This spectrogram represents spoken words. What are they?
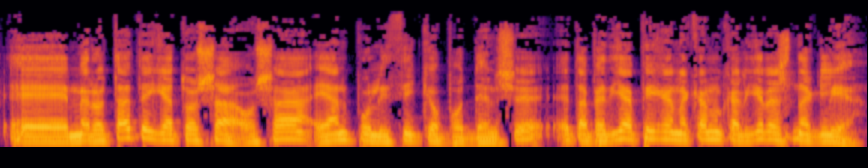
Ε, με ρωτάτε για το ΣΑ. Ο ΣΑ, εάν πουληθεί και ο Ποντένσε, ε, τα παιδιά πήγαν να κάνουν καριέρα στην Αγγλία.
